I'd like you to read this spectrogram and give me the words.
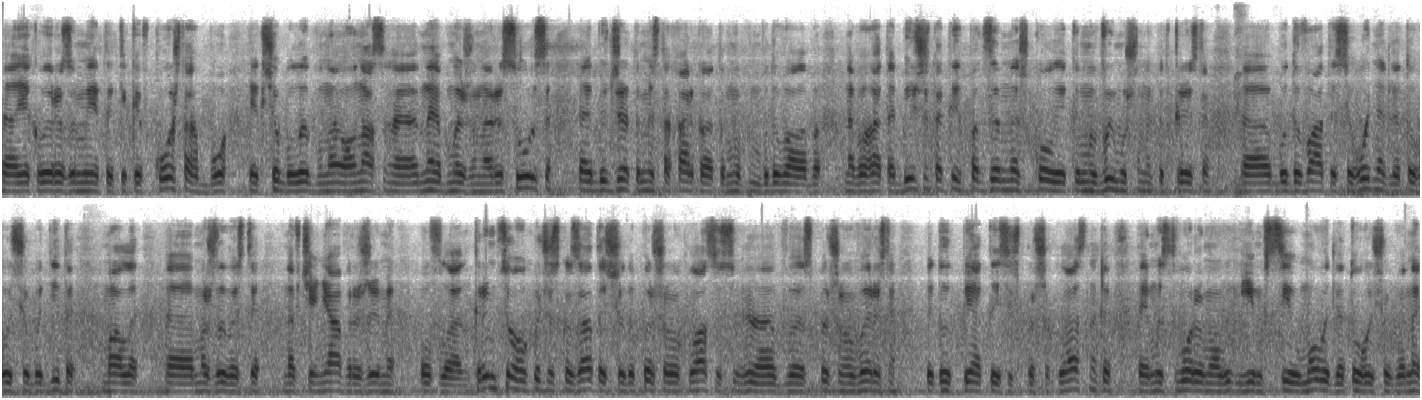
е, як ви розумієте, тільки в коштах. Бо якщо були б на- у нас е, не обмежені ресурси е, бюджету міста Харкова, то ми будували б набагато більше таких підземних школ, які ми вимушені підкреслю е, будувати сьогодні для того, щоб діти мали е, можливості навчання в режимі офлайн. Крім цього, хочу сказати, що до першого класу с- е, в з 1 вересня підуть 5 тисяч першокласників. і Ми створимо їм всі умови для того, щоб вони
